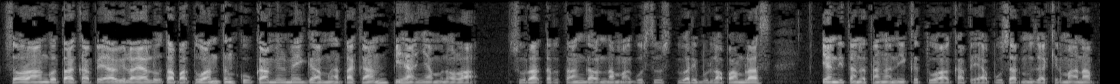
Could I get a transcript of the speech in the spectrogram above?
Seorang anggota KPA wilayah Luk Tapak Tuan, Tengku Kamil Mega mengatakan pihaknya menolak surat tertanggal 6 Agustus 2018 yang ditandatangani Ketua KPA Pusat Muzakir Manap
